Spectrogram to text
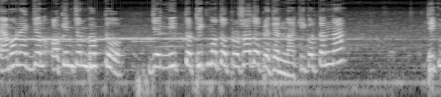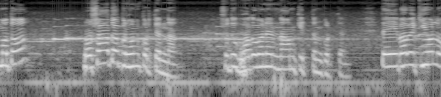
এমন একজন অকিঞ্চন ভক্ত যে নিত্য ঠিকমতো প্রসাদও পেতেন না। কি করতেন না? ঠিকমতো প্রসাদও গ্রহণ করতেন না, শুধু ভগবানের নাম কীর্তন করতেন। তো এইভাবে কি হলো?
